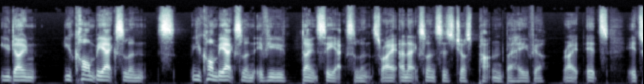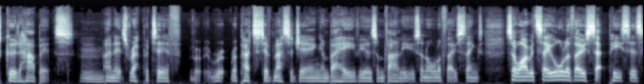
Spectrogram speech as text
You don't you can't be excellent you can't be excellent if you don't see excellence right? And excellence is just patterned behavior right? It's it's good habits hmm. and it's repetitive re- repetitive messaging and behaviors and values and all of those things. So i would say all of those set pieces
